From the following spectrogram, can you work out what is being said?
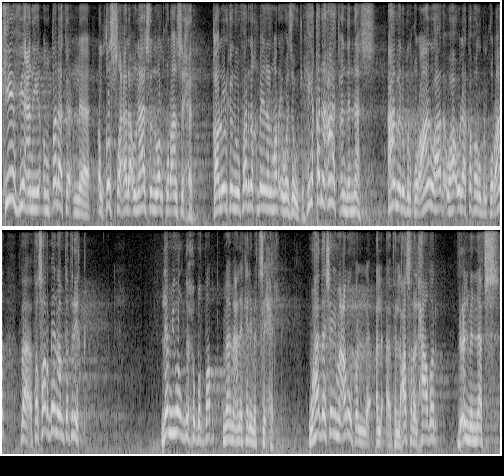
كيف يعني انطلت القصة على أناس والقرآن سحر؟ قالوا لك أنه يفرق بين المرء وزوجه. هي قناعات عند الناس. آمنوا بالقرآن وهذا وهؤلاء كفروا بالقرآن فصار بينهم تفريق. لم يوضحوا بالضبط ما معنى كلمة سحر. وهذا شيء معروف في العصر الحاضر بعلم النفس.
